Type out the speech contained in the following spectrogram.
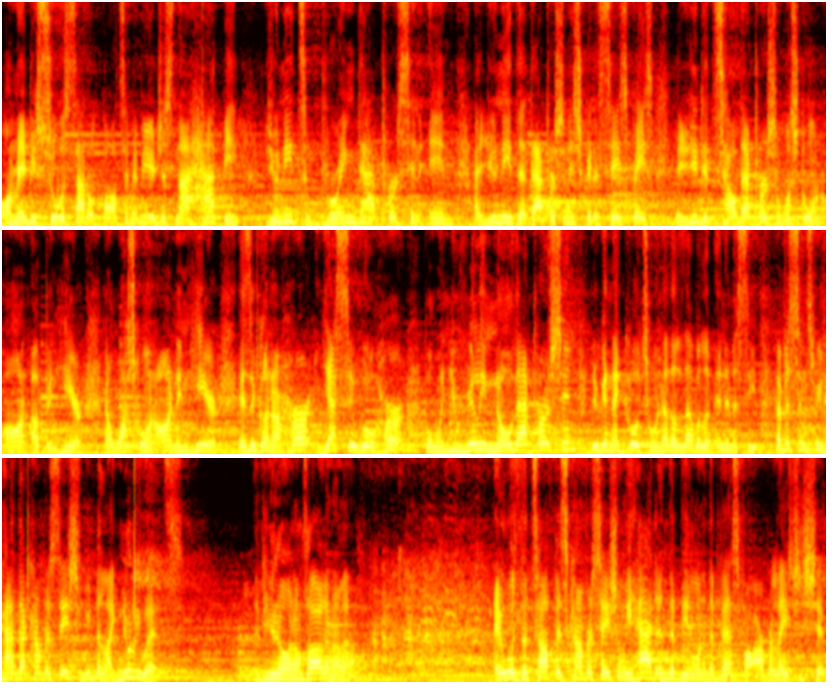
or maybe suicidal thoughts, and maybe you're just not happy. You need to bring that person in, and you need that that person needs to create a safe space, and you need to tell that person what's going on up in here and what's going on in here. Is it gonna hurt? Yes, it will hurt. But when you really know that person, you're gonna go to another level of intimacy. Ever since we've had that conversation, we've been like newlyweds. If you know what I'm talking about. It was the toughest conversation we had, it ended up being one of the best for our relationship.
